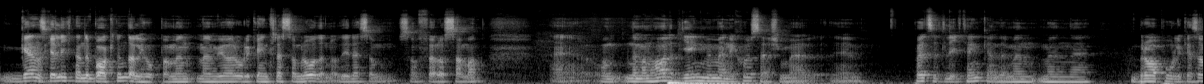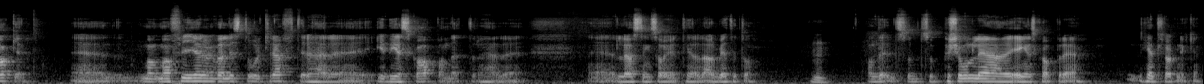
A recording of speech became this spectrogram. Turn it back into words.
ganska liknande bakgrund allihopa, men, men vi har olika intresseområden och det är det som, som för oss samman. Eh, och när man har ett gäng med människor så här som är eh, på ett sätt liktänkande, men, men eh, bra på olika saker, Eh, man, man frigör en väldigt stor kraft i det här eh, idéskapandet och det här eh, lösningsorienterade arbetet då. Mm. Det, så, så personliga egenskaper är helt klart nyckeln.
